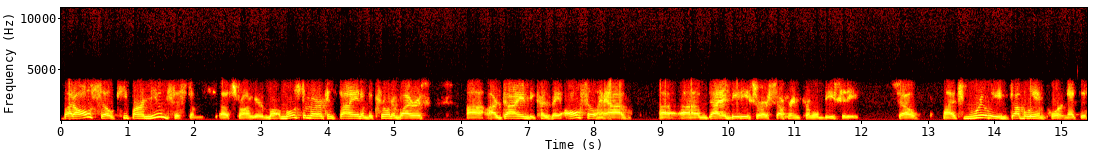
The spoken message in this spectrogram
but also keep our immune systems uh, stronger. most Americans dying of the coronavirus uh, are dying because they also have uh, um, diabetes or are suffering from obesity. So uh, it's really doubly important at this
